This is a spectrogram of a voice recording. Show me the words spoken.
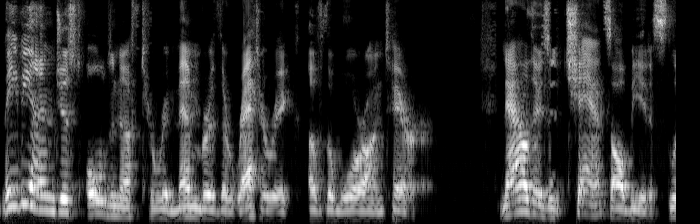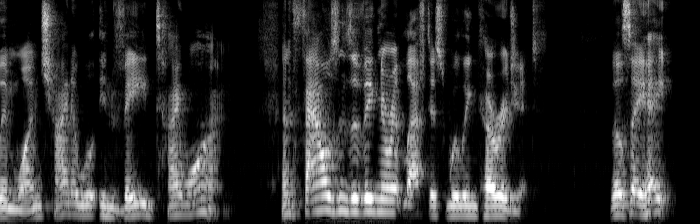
Maybe I'm just old enough to remember the rhetoric of the War on Terror. Now there's a chance, albeit a slim one, China will invade Taiwan. And thousands of ignorant leftists will encourage it. They'll say, hey,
